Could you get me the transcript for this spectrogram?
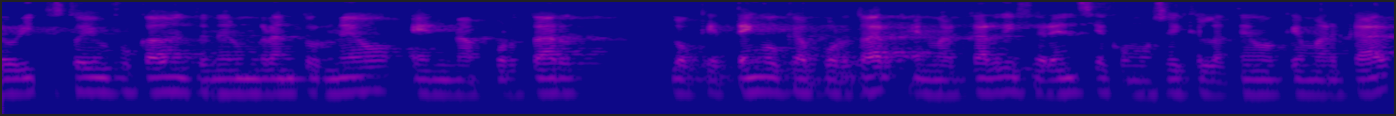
ahorita estoy enfocado en tener un gran torneo, en aportar lo que tengo que aportar, en marcar diferencia como sé que la tengo que marcar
